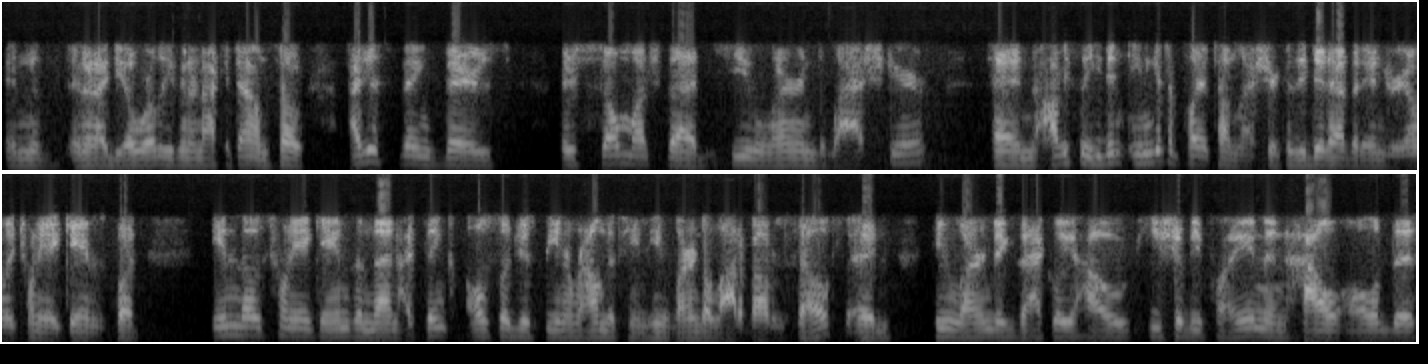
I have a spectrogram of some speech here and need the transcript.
in, in an ideal world, he's going to knock it down. So I just think there's there's so much that he learned last year, and obviously he didn't he didn't get to play a ton last year because he did have that injury, only 28 games. But in those 28 games, and then I think also just being around the team, he learned a lot about himself, and he learned exactly how he should be playing and how all of this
